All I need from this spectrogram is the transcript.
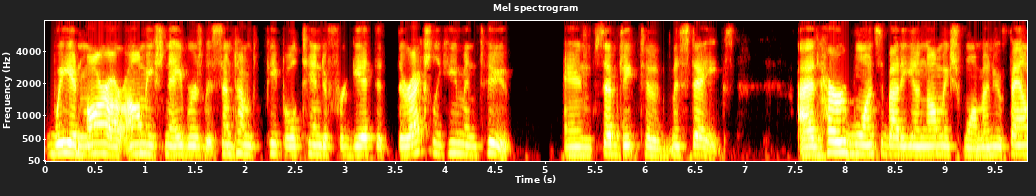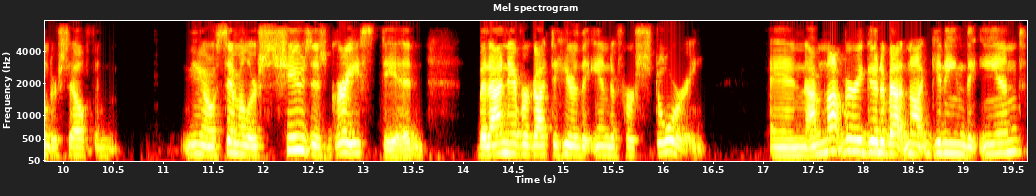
We admire our Amish neighbors, but sometimes people tend to forget that they're actually human too and subject to mistakes. I'd heard once about a young Amish woman who found herself in, you know, similar shoes as Grace did, but I never got to hear the end of her story. And I'm not very good about not getting the end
